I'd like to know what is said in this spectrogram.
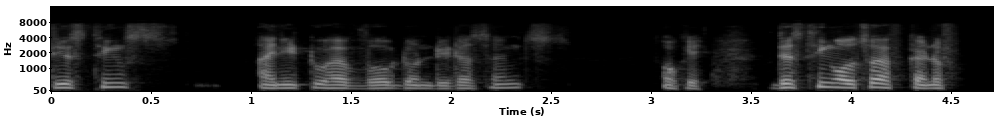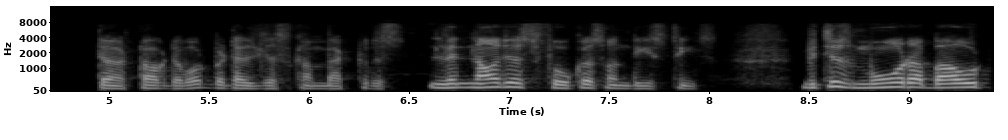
these things i need to have worked on data science. Okay this thing also i've kind of uh, talked about but i'll just come back to this. Let- now just focus on these things which is more about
